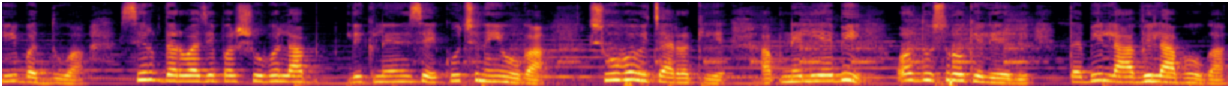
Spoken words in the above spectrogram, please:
की बद दुआ सिर्फ़ दरवाजे पर शुभ लाभ लिख लेने से कुछ नहीं होगा। शुभ विचार रखिए, अपने लिए भी और दूसरों के लिए भी, तभी लाभ ही लाभ होगा।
